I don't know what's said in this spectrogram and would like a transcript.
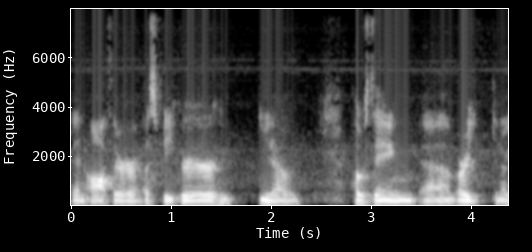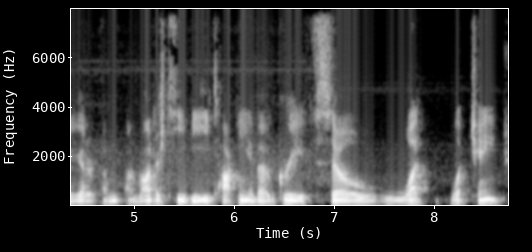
an author, a speaker, you know, hosting, um, or you know, you got on, on, Rogers TV talking about grief. So what what changed?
